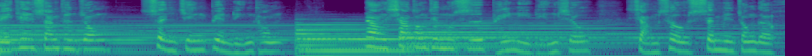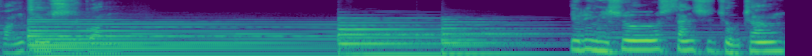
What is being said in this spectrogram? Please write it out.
每天三分钟，圣经变灵通，让夏忠建牧师陪你灵修，享受生命中的黄金时光。耶利米书三十九章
